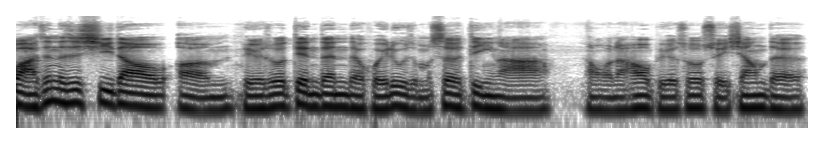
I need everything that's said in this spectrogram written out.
哇，真的是细到嗯，比如说电灯的回路怎么设定啦，然后然后比如说水箱的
